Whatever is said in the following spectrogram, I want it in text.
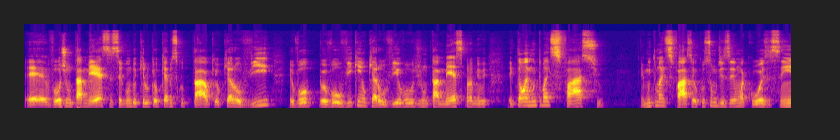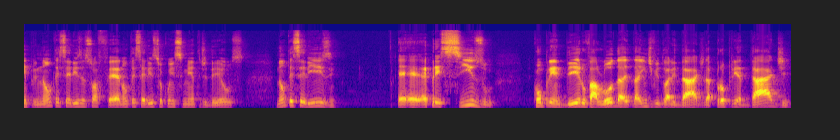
É, vou juntar mestres segundo aquilo que eu quero escutar, o que eu quero ouvir, eu vou, eu vou ouvir quem eu quero ouvir, eu vou juntar mestres para ouvir. Então é muito mais fácil. É muito mais fácil. Eu costumo dizer uma coisa sempre: não terceirize a sua fé, não terceirize o seu conhecimento de Deus. Não terceirize. É, é, é preciso compreender o valor da, da individualidade, da propriedade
